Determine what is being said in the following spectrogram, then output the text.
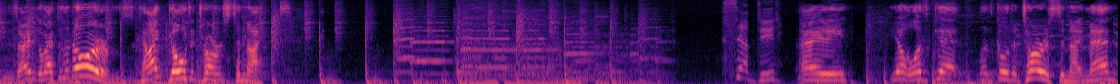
You decided to go back to the dorms. Can I go to Tartarus tonight? Sup, dude? Hey, yo, let's get, let's go to Tartarus tonight, man.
